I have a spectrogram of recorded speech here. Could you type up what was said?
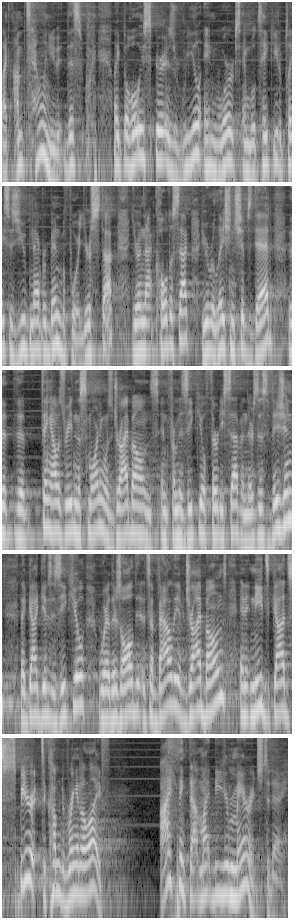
Like, I'm telling you, this, like, the Holy Spirit is real and works and will take you to places you've never been before. You're stuck, you're in that cul de sac, your relationship's dead. The, the thing I was reading this morning was dry bones, and from Ezekiel 37. There's this vision that God gives Ezekiel where there's all, it's a valley of dry bones, and it needs God's Spirit to come to bring it to life. I think that might be your marriage today.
